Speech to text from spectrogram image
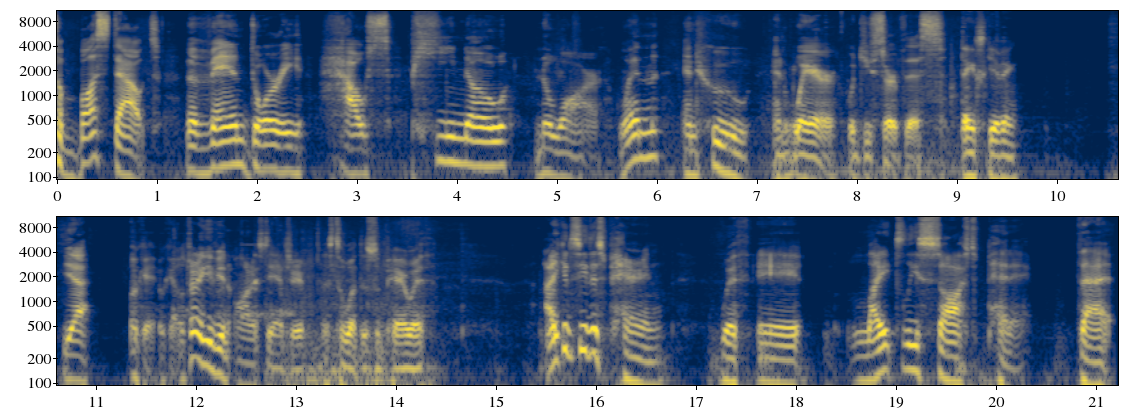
to bust out the Van Dory House Pinot Noir? When and who and where would you serve this? Thanksgiving. Yeah. Okay, okay. I'll try to give you an honest answer as to what this would pair with. I could see this pairing with a lightly sauced penne that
